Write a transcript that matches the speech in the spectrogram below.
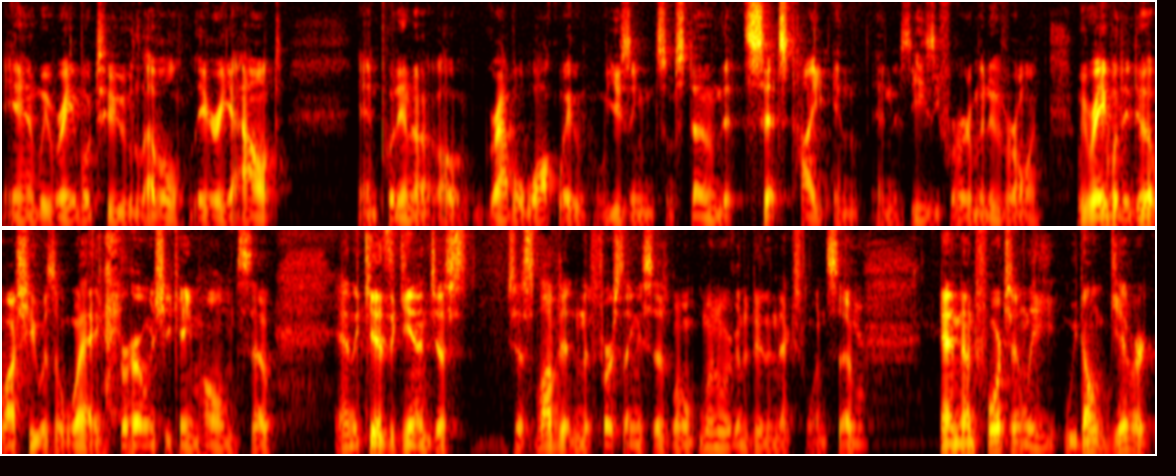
And we were able to level the area out and put in a, a, gravel walkway using some stone that sits tight and, and is easy for her to maneuver on. We were able to do it while she was away for her when she came home. So, and the kids again just just loved it. And the first thing he says, "Well, when we're going to do the next one?" So, yeah. and unfortunately, we don't give our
